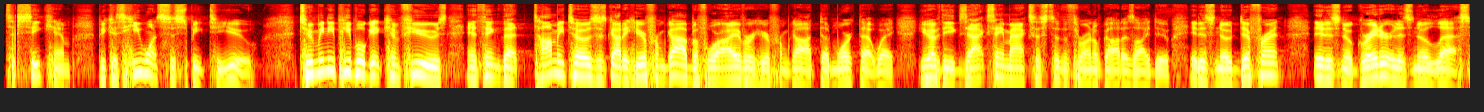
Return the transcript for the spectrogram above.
to seek him because he wants to speak to you. Too many people get confused and think that Tommy Toes has got to hear from God before I ever hear from God. Doesn't work that way. You have the exact same access to the throne of God as I do. It is no different, it is no greater, it is no less.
